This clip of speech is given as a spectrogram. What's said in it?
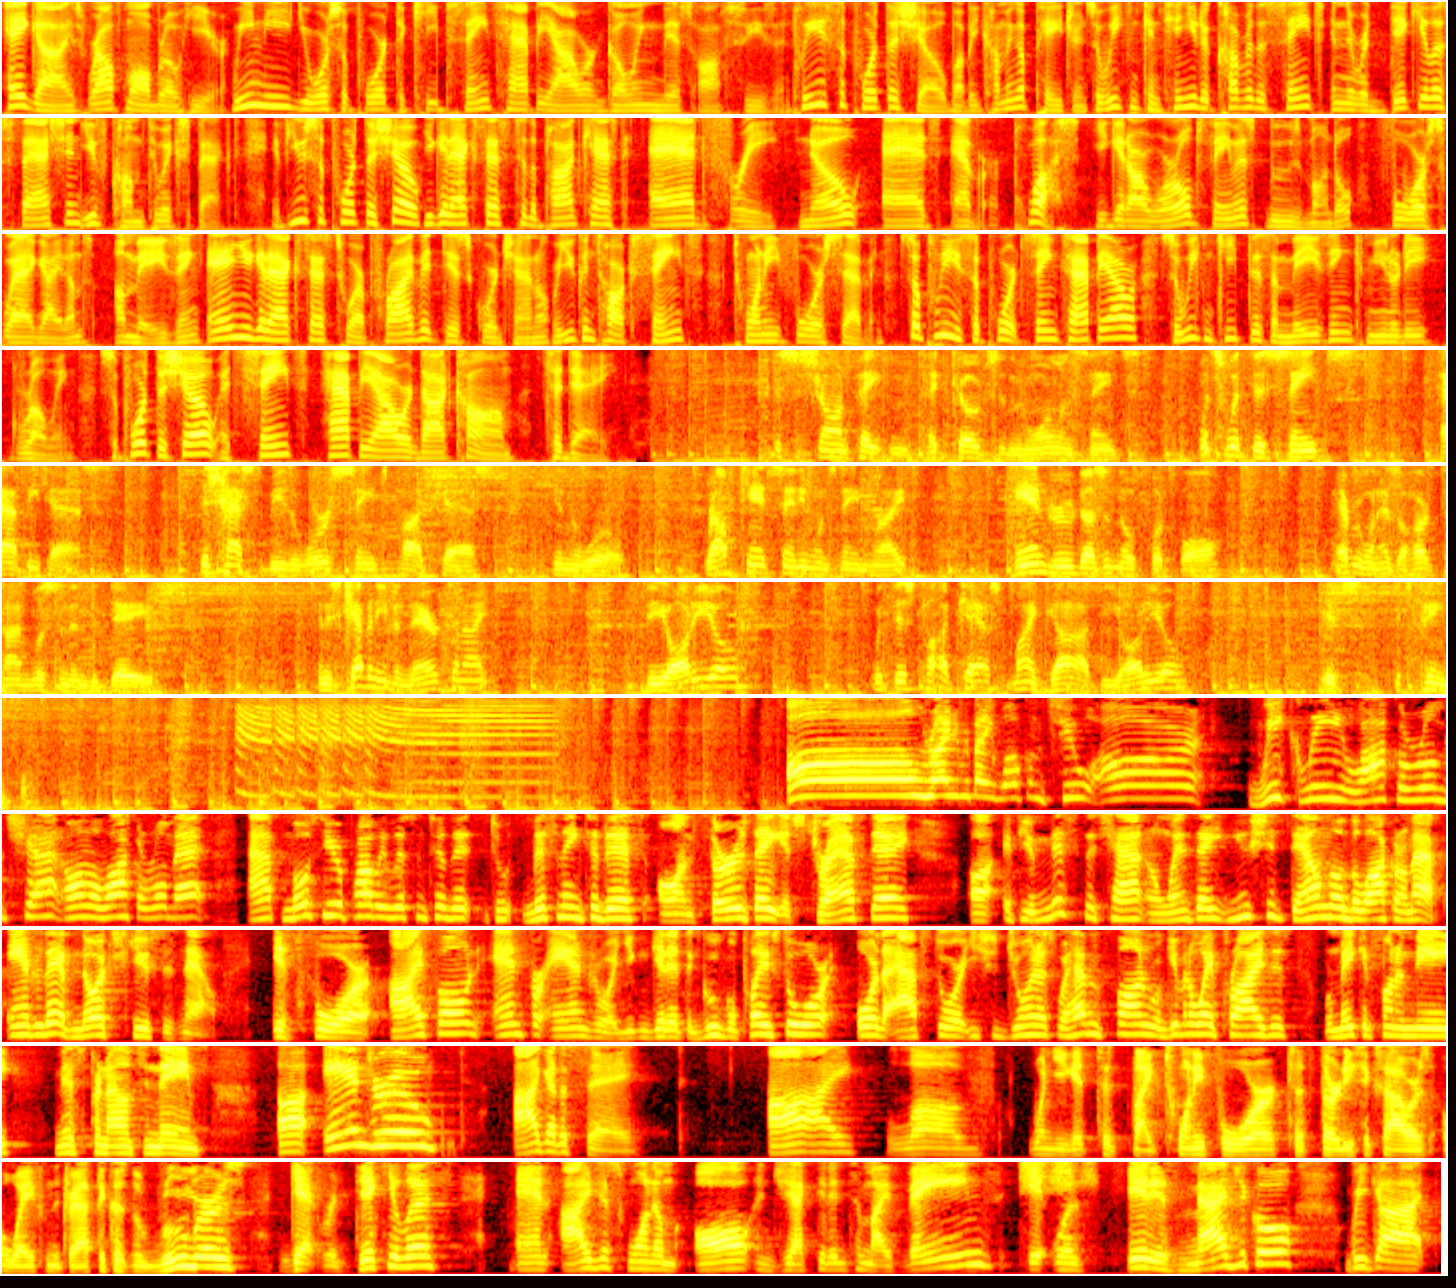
Hey guys, Ralph Malbrough here. We need your support to keep Saints Happy Hour going this off season. Please support the show by becoming a patron so we can continue to cover the Saints in the ridiculous fashion you've come to expect. If you support the show, you get access to the podcast ad free. No ads ever. Plus, you get our world famous booze bundle, four swag items, amazing, and you get access to our private Discord channel where you can talk Saints 24 7. So please support Saints Happy Hour so we can keep this amazing community growing. Support the show at saintshappyhour.com today. This is Sean Payton, head coach of the New Orleans Saints. What's with this Saints Happy Cast? This has to be the worst Saints podcast in the world. Ralph can't say anyone's name right. Andrew doesn't know football. Everyone has a hard time listening to Dave. And is Kevin even there tonight? The audio with this podcast, my God, the audio, it's it's painful. All right, everybody, welcome to our weekly locker room chat on the locker room at app. Most of you are probably listening to the to, listening to this on Thursday. It's draft day. Uh, if you missed the chat on Wednesday, you should download the locker room app. Andrew, they have no excuses now. It's for iPhone and for Android. You can get it at the Google Play Store or the App Store. You should join us. We're having fun. We're giving away prizes. We're making fun of me mispronouncing names. Uh, Andrew, I gotta say, I love when you get to like 24 to 36 hours away from the draft because the rumors get ridiculous and I just want them all injected into my veins. It was, it is magical. We got,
